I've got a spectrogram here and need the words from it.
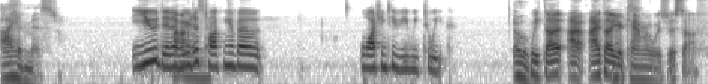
I had missed? You didn't. we were just Um, talking about watching TV week to week. Oh, We thought I, I thought your camera was just off.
